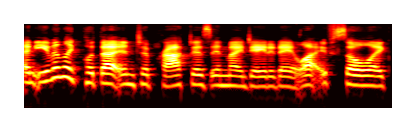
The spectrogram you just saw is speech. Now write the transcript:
and even like put that into practice in my day-to-day life. So like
